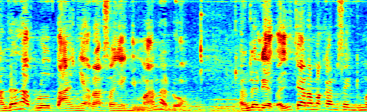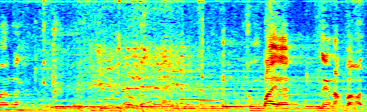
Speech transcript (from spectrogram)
Anda nggak perlu tanya rasanya gimana dong. Anda lihat aja cara makan saya gimana. Sumpah ya, ini enak banget.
